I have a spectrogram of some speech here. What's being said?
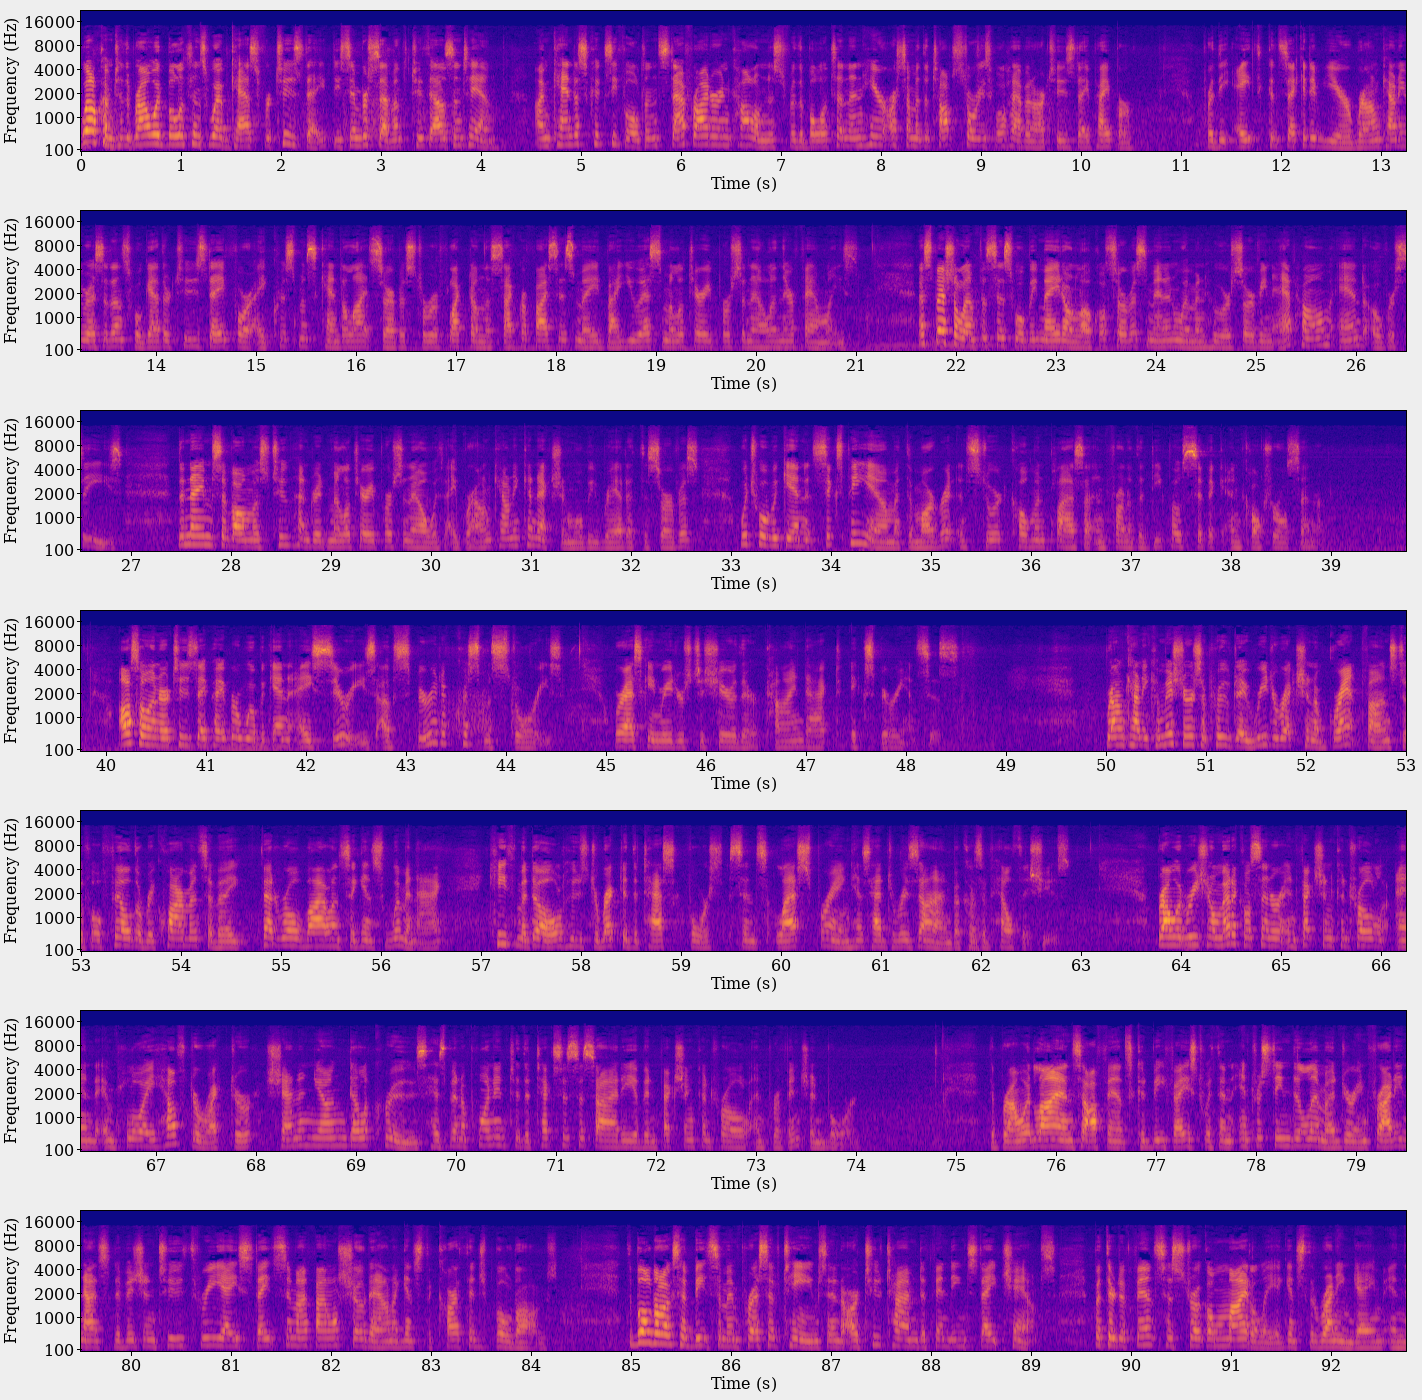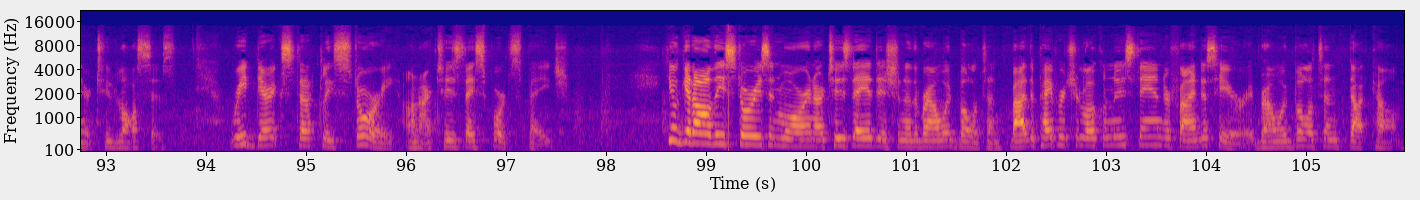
Welcome to the Brownwood Bulletin's webcast for Tuesday, December 7th, 2010. I'm Candace Cooksey Fulton, staff writer and columnist for the Bulletin, and here are some of the top stories we'll have in our Tuesday paper. For the eighth consecutive year, Brown County residents will gather Tuesday for a Christmas candlelight service to reflect on the sacrifices made by U.S. military personnel and their families. A special emphasis will be made on local servicemen and women who are serving at home and overseas. The names of almost 200 military personnel with a Brown County connection will be read at the service, which will begin at 6 p.m. at the Margaret and Stuart Coleman Plaza in front of the Depot Civic and Cultural Center. Also in our Tuesday paper, we'll begin a series of Spirit of Christmas stories. We're asking readers to share their Kind Act experiences. Brown County Commissioners approved a redirection of grant funds to fulfill the requirements of a Federal Violence Against Women Act. Keith Madole, who's directed the task force since last spring, has had to resign because of health issues. Brownwood Regional Medical Center Infection Control and Employee Health Director Shannon Young Dela Cruz has been appointed to the Texas Society of Infection Control and Prevention Board. The Brownwood Lions offense could be faced with an interesting dilemma during Friday night's Division II 3A state semifinal showdown against the Carthage Bulldogs. The Bulldogs have beat some impressive teams and are two-time defending state champs, but their defense has struggled mightily against the running game in their two losses. Read Derek Stuckley's story on our Tuesday Sports page. You'll get all these stories and more in our Tuesday edition of the Brownwood Bulletin. Buy the paper at your local newsstand or find us here at brownwoodbulletin.com.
